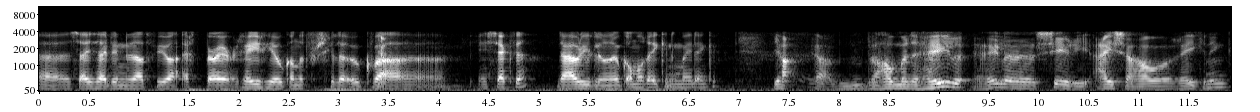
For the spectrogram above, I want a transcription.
Uh, zij zeiden inderdaad van ja, echt per regio kan het verschillen ook qua ja. insecten. Daar houden jullie dan ook allemaal rekening mee, denk ik? Ja, ja, we houden met een hele, hele serie eisen houden rekening.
